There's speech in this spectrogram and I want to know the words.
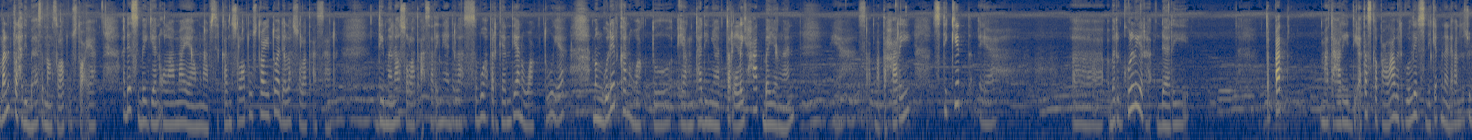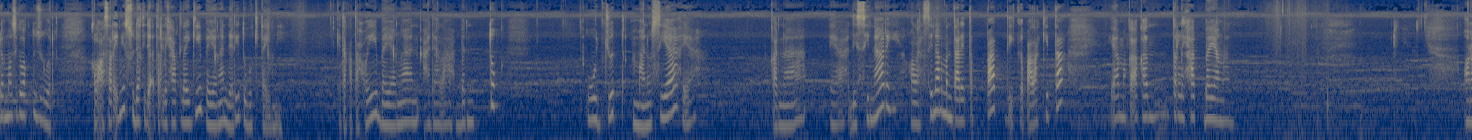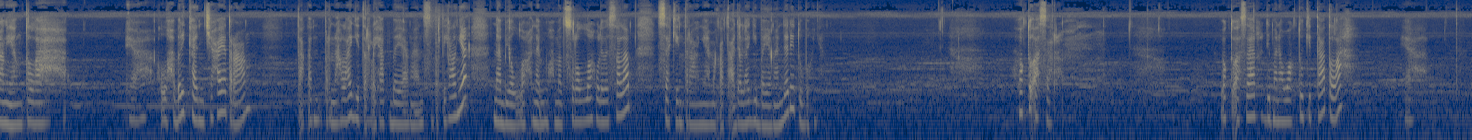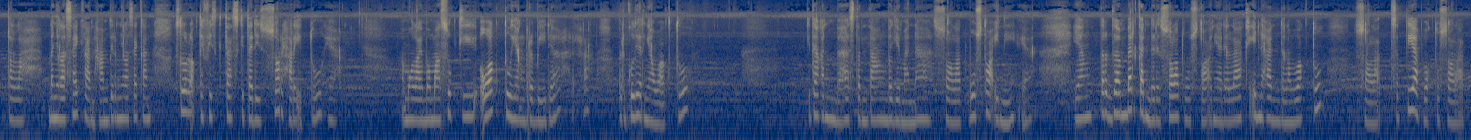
kemarin telah dibahas tentang sholat wusta ya. Ada sebagian ulama yang menafsirkan sholat wusta itu adalah sholat asar. Di mana sholat asar ini adalah sebuah pergantian waktu ya. Menggulirkan waktu yang tadinya terlihat bayangan ya saat matahari sedikit ya uh, bergulir dari tepat matahari di atas kepala bergulir sedikit menandakan itu sudah masuk waktu zuhur. Kalau asar ini sudah tidak terlihat lagi bayangan dari tubuh kita ini. Kita ketahui bayangan adalah bentuk wujud manusia ya. Karena ya disinari oleh sinar mentari tepat di kepala kita ya maka akan terlihat bayangan orang yang telah ya Allah berikan cahaya terang tak akan pernah lagi terlihat bayangan. Seperti halnya Nabi Allah Nabi Muhammad Shallallahu Alaihi Wasallam saking terangnya maka tak ada lagi bayangan dari tubuhnya. Waktu asar. Waktu asar di mana waktu kita telah ya telah menyelesaikan hampir menyelesaikan seluruh aktivitas kita di sore hari itu ya. Mulai memasuki waktu yang berbeda ya, bergulirnya waktu kita akan membahas tentang bagaimana sholat wusta ini ya. Yang tergambarkan dari sholat wusta ini adalah keindahan dalam waktu sholat setiap waktu sholat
